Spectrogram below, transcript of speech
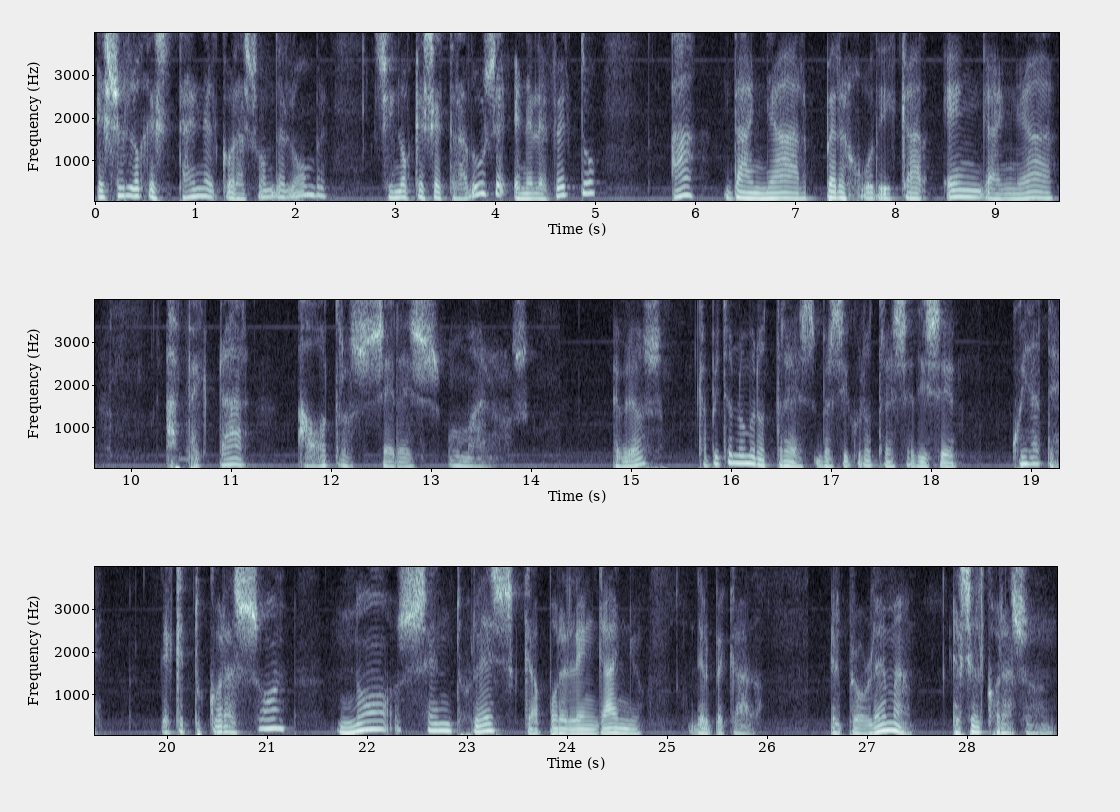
eso es lo que está en el corazón del hombre, sino que se traduce en el efecto a dañar, perjudicar, engañar, afectar a otros seres humanos. Hebreos capítulo número 3, versículo 13 dice, cuídate de que tu corazón no se endurezca por el engaño del pecado. El problema es el corazón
